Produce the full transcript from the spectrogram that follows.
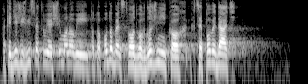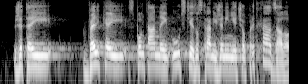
A keď Ježiš vysvetľuje Šimonovi toto podobenstvo o dvoch dlžníkoch, chce povedať, že tej veľkej spontánnej úctie zo strany ženy niečo predchádzalo.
